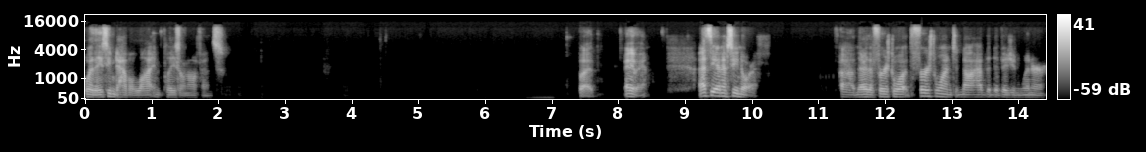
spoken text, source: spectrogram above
boy they seem to have a lot in place on offense but anyway that's the nfc north uh, they're the first one, first one to not have the division winner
